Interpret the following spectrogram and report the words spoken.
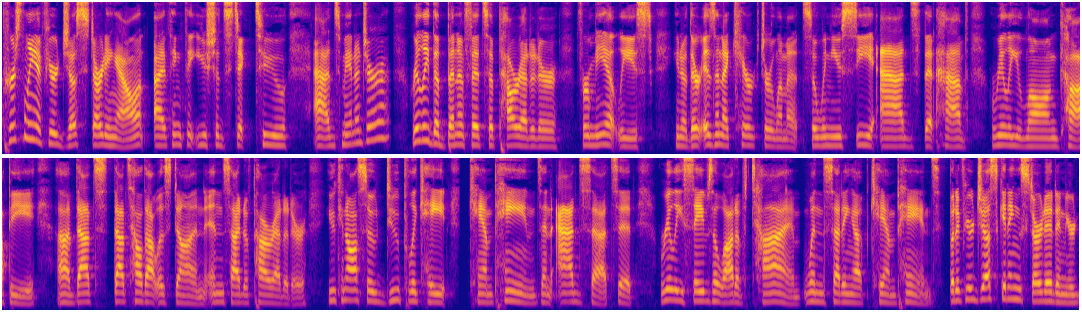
Personally, if you're just starting out, I think that you should stick to ads manager. Really, the benefits of Power Editor, for me at least, you know, there isn't a character limit. So when you see ads that have really long copy, uh, that's that's how that was done inside of Power Editor. You can also duplicate campaigns and ad sets. It really saves a lot of time when setting up campaigns. But if you're just getting started and you're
